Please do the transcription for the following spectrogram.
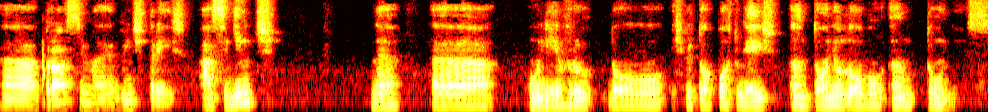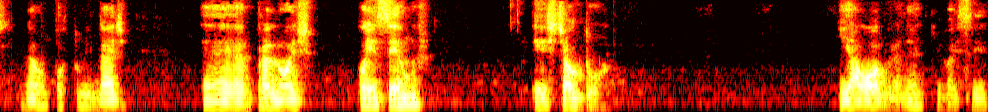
a próxima, 23, a seguinte, né? um livro do escritor português Antônio Lobo Antunes. É uma oportunidade é, para nós conhecermos este autor. E a obra, né, que vai ser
